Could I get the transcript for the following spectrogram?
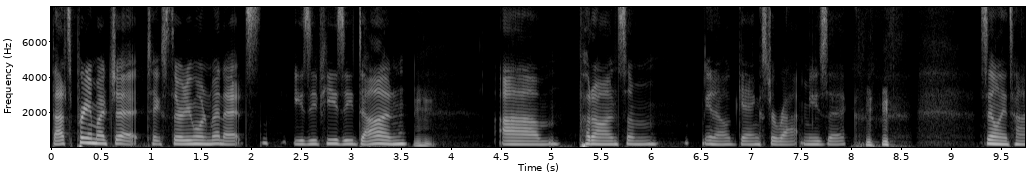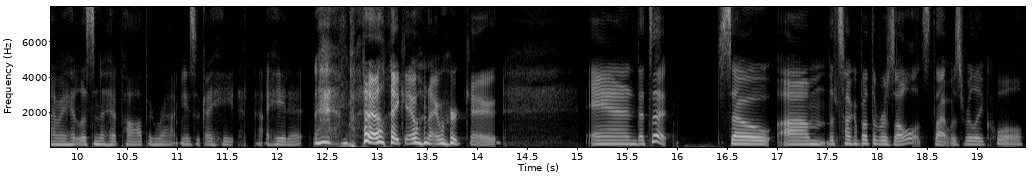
that's pretty much it. Takes 31 minutes. Easy peasy, done. Mm-hmm. Um, put on some, you know, gangster rap music. it's the only time I hit, listen to hip hop and rap music. I hate it. I hate it, but I like it when I work out. And that's it. So um, let's talk about the results. That was really cool.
